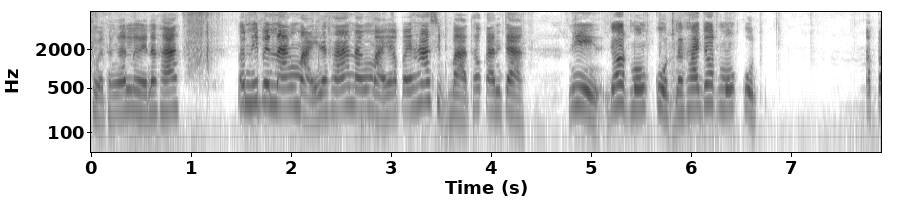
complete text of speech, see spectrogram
สวยๆทั้งนั้นเลยนะคะต้นนี้เป็นนางไหมนะคะ นางไหมเอาไป50บาทเท่ากันจ้ะนี่ยอดมงกุฎนะคะ ยอดมงกุฎเอาไป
